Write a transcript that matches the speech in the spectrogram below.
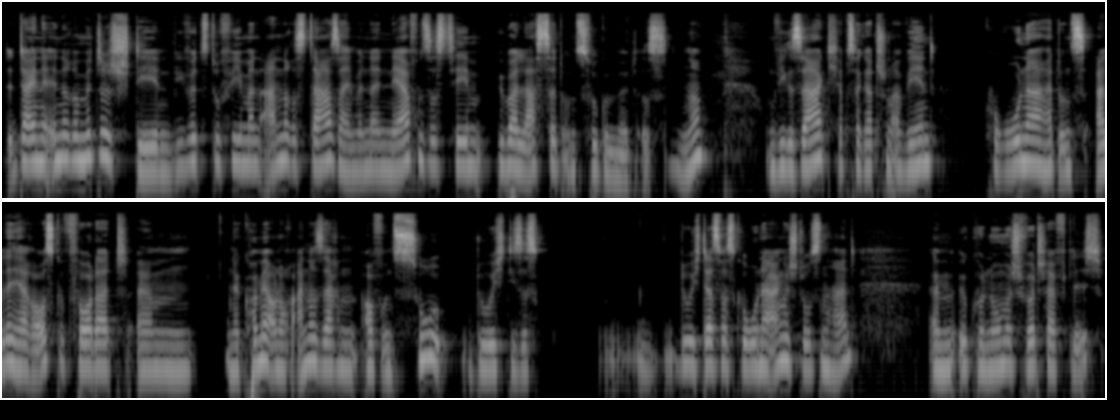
deine innere Mitte stehen? Wie willst du für jemand anderes da sein, wenn dein Nervensystem überlastet und zugemüllt ist? Ne? Und wie gesagt, ich habe es ja gerade schon erwähnt, Corona hat uns alle herausgefordert. Ähm, und da kommen ja auch noch andere Sachen auf uns zu durch dieses, durch das, was Corona angestoßen hat, ähm, ökonomisch, wirtschaftlich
